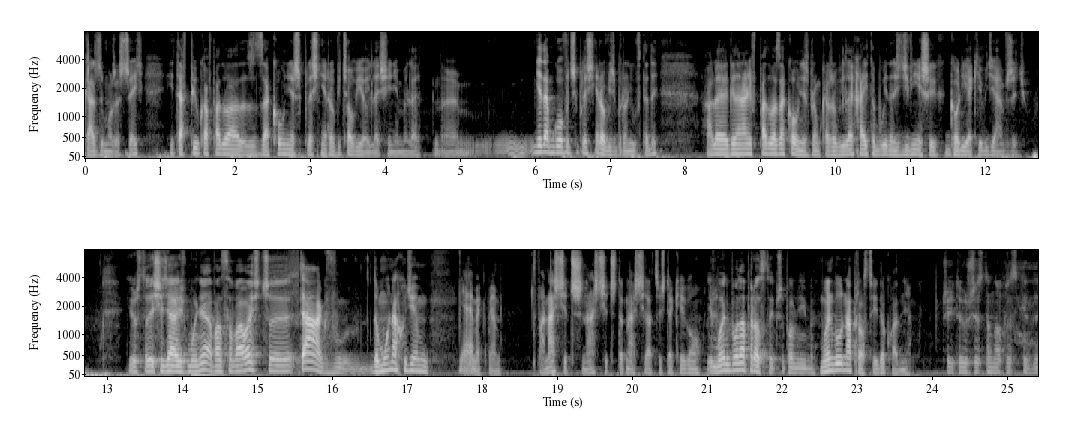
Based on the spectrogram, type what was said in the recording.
każdy może strzelić. I ta piłka wpadła za kołnierz Pleśnierowiczowi, o ile się nie mylę. Nie dam głowy, czy Pleśnierowicz bronił wtedy, ale generalnie wpadła za kołnierz bramkarzowi Lecha i to był jeden z dziwniejszych goli, jakie widziałem w życiu. Już wtedy siedziałeś w młynie, awansowałeś, czy Tak, w, do młyna chodziłem, nie wiem, jak miałem 12, 13, 14 lat, coś takiego. i młyn był na prostej, przypomnijmy. Młyn był na prostej, dokładnie. Czyli to już jest ten okres, kiedy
